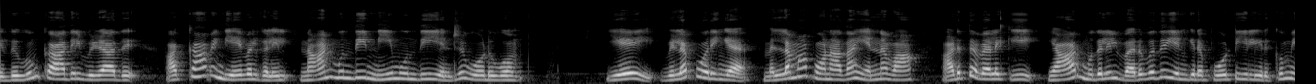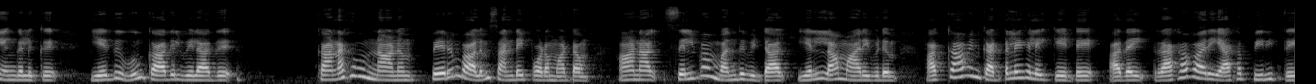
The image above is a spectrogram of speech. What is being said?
எதுவும் காதில் விழாது. அக்காவின் ஏவல்களில் நான் முந்தி நீ முந்தி என்று ஓடுவோம். ஏய் விழப் போறீங்க மெல்லமா போனாதான் என்னவா? அடுத்த வேலைக்கு யார் முதலில் வருவது என்கிற போட்டியில் இருக்கும் எங்களுக்கு எதுவும் காதில் விழாது. கனகவும் நானும் பெரும்பாலும் சண்டை போட மாட்டோம். ஆனால் செல்வம் வந்துவிட்டால் எல்லாம் மாறிவிடும். அக்காவின் கட்டளைகளை கேட்டு அதை ரகவாரியாக பிரித்து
